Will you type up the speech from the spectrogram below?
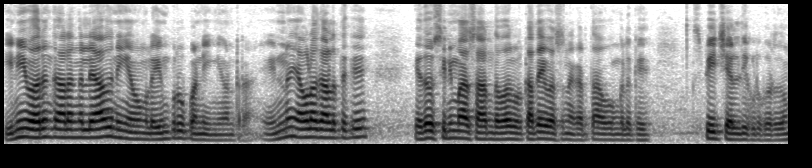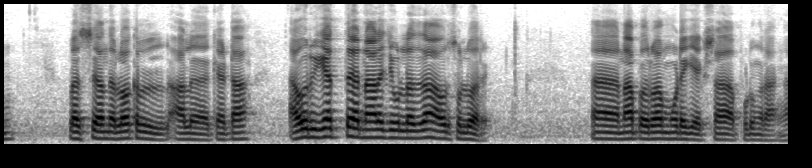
இனி வருங்காலங்கள்லையாவது நீங்கள் உங்களை இம்ப்ரூவ் பண்ணிங்கன்றேன். இன்னும் எவ்வளோ காலத்துக்கு? ஏதோ சினிமா சார்ந்தவர் ஒரு கதை வசனகர்த்தா உங்களுக்கு ஸ்பீச் எழுதி கொடுக்குறதும் ப்ளஸ் அந்த லோக்கல் ஆளை கேட்டால் அவருக்கு ஏற்ற நாலேஜ் உள்ளது தான் அவர் சொல்லுவார். நாற்பது ரூபா மூடைக்கு எக்ஸ்ட்ரா பிடுங்குறாங்க.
